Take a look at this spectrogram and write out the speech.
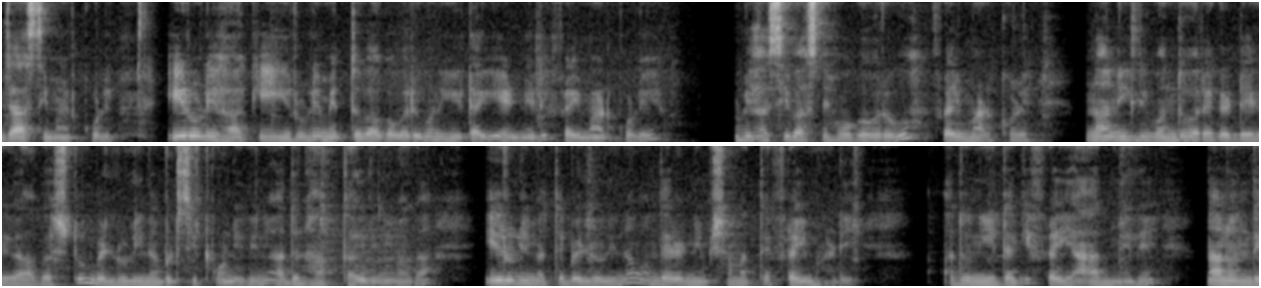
ಜಾಸ್ತಿ ಮಾಡ್ಕೊಳ್ಳಿ. ಈರುಳ್ಳಿ ಹಾಕಿ, ಈರುಳ್ಳಿ ಮೆತ್ತಗಾಗೋವರೆಗೂ ನೀಟಾಗಿ ಎಣ್ಣೆಯಲ್ಲಿ ಫ್ರೈ ಮಾಡ್ಕೊಳ್ಳಿ. ಈರುಳ್ಳಿ ಹಸಿ ವಾಸನೆ ಹೋಗೋವರೆಗೂ ಫ್ರೈ ಮಾಡ್ಕೊಳ್ಳಿ. ನಾನು ಇಲ್ಲಿ ಒಂದೂವರೆ ಗಡ್ಡೆಗೆ ಆಗಷ್ಟು ಬೆಳ್ಳುಳ್ಳಿನ ಬಿಡಿಸಿಟ್ಕೊಂಡಿದ್ದೀನಿ. ಅದನ್ನು ಹಾಕ್ತಾಯಿದ್ದೀನಿ ಇವಾಗ. ಈರುಳ್ಳಿ ಮತ್ತು ಬೆಳ್ಳುಳ್ಳಿನ ಒಂದೆರಡು ನಿಮಿಷ ಮತ್ತೆ ಫ್ರೈ ಮಾಡಿ. ಅದು ನೀಟಾಗಿ ಫ್ರೈ ಆದಮೇಲೆ ನಾನೊಂದು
